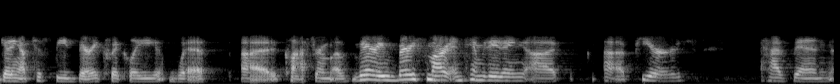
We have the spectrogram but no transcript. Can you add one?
getting up to speed very quickly with a classroom of very very smart, intimidating uh, uh, peers has been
